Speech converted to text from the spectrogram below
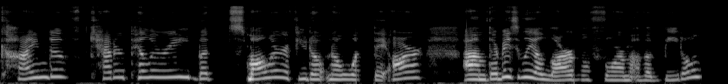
kind of caterpillary, but smaller if you don't know what they are. Um, they're basically a larval form of a beetle.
